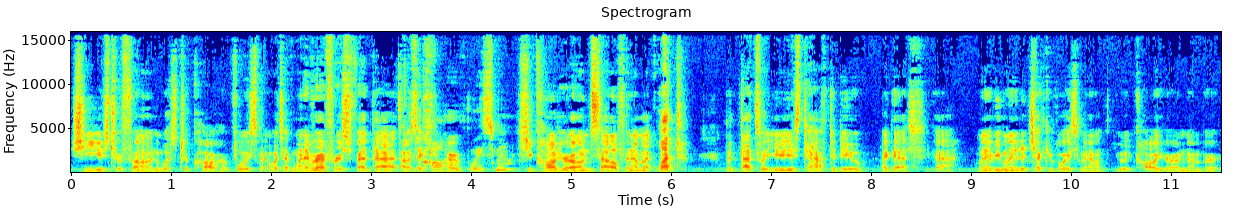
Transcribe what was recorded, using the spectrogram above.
she used her phone was to call her voicemail. Which I- whenever I first read that, I was like, call her voicemail. she called her own self, and I'm like, what? But that's what you used to have to do, I guess. Yeah. Whenever you wanted to check your voicemail, you would call your own number.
